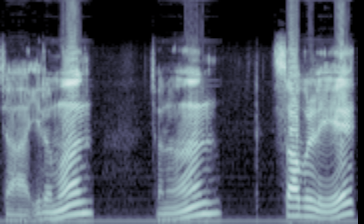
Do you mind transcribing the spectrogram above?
자 이름은 저는 서블릿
